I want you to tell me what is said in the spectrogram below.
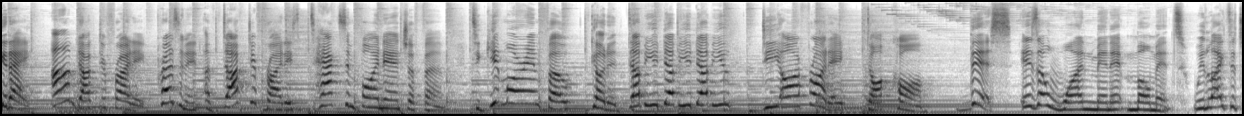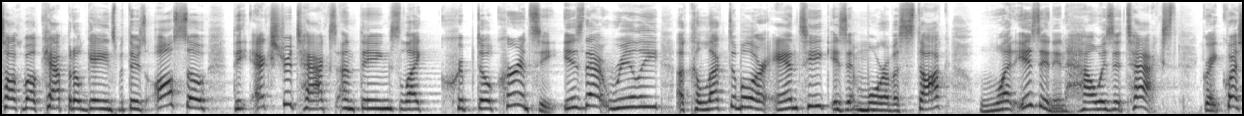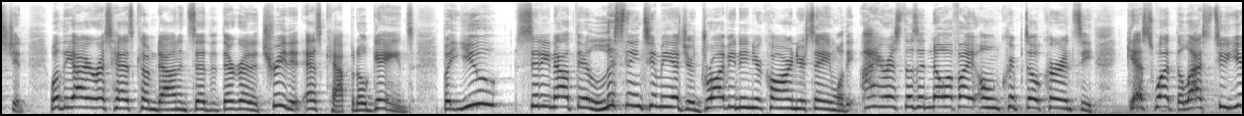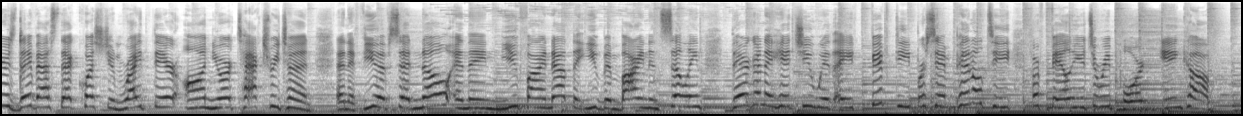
G'day, I'm Dr. Friday, president of Dr. Friday's tax and financial firm. To get more info, go to www.drfriday.com. This is a one minute moment. We like to talk about capital gains, but there's also the extra tax on things like cryptocurrency. Is that really a collectible or antique? Is it more of a stock? What is it and how is it taxed? Great question. Well, the IRS has come down and said that they're going to treat it as capital gains. But you sitting out there listening to me as you're driving in your car and you're saying, well, the IRS doesn't know if I own cryptocurrency. Guess what? The last two years, they've asked that question right there on your tax return. And if you have said no and then you find out that you've been buying and selling, they're going to hit you with a 50% penalty for failure to report income.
